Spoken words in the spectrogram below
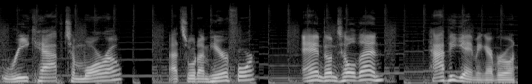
recap tomorrow. That's what I'm here for. And until then, Happy gaming, everyone.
